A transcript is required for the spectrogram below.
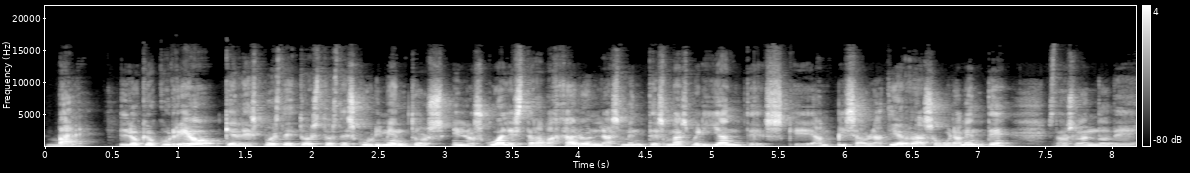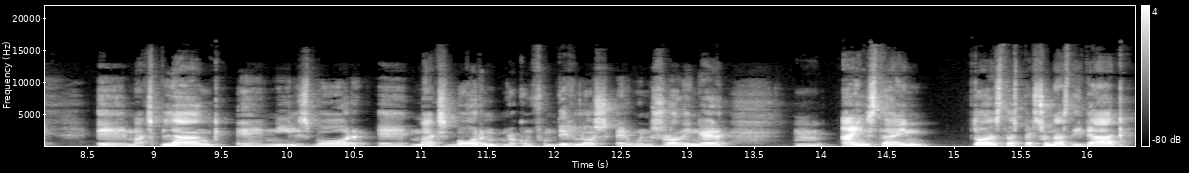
Vale, lo que ocurrió, que después de todos estos descubrimientos en los cuales trabajaron las mentes más brillantes que han pisado la Tierra, seguramente, estamos hablando de eh, Max Planck, eh, Niels Bohr, eh, Max Born, no confundirlos, Erwin Schrödinger, mm, Einstein, todas estas personas, Dirac,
